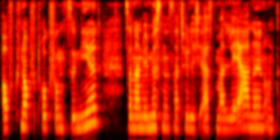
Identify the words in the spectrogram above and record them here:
auf Knopfdruck funktioniert, sondern wir müssen es natürlich erstmal lernen und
